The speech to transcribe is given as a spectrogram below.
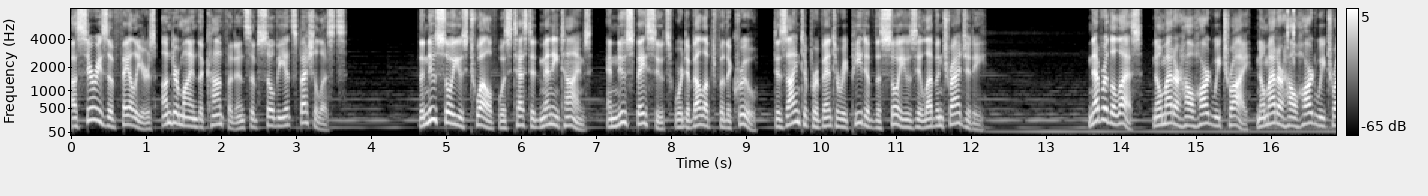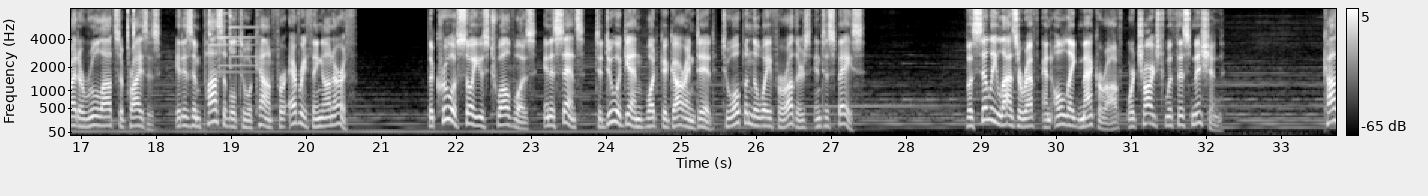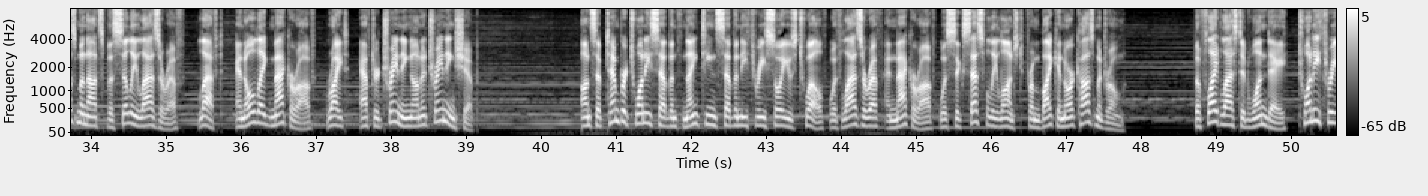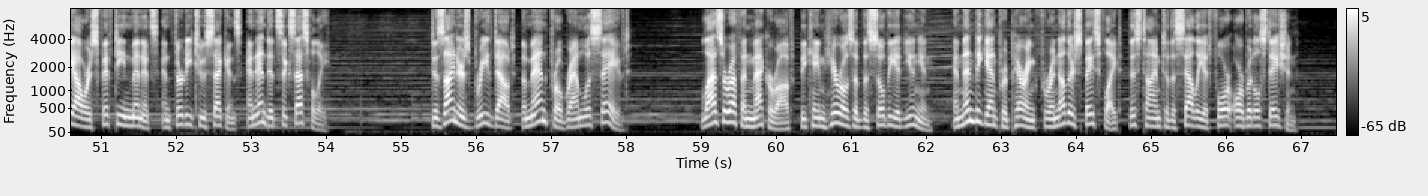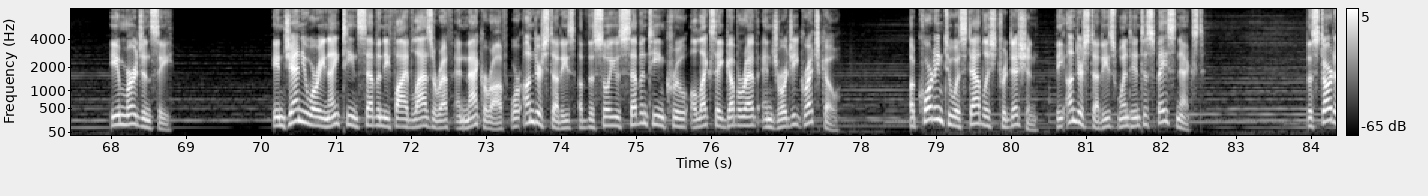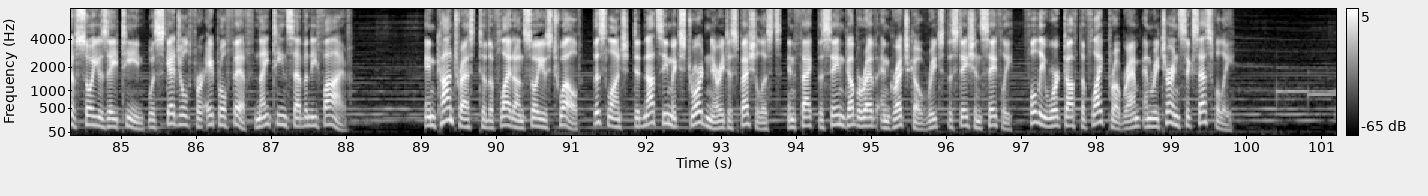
A series of failures undermined the confidence of Soviet specialists. The new Soyuz 12 was tested many times, and new spacesuits were developed for the crew, designed to prevent a repeat of the Soyuz 11 tragedy. Nevertheless, no matter how hard we try, no matter how hard we try to rule out surprises, it is impossible to account for everything on Earth. The crew of Soyuz 12 was, in a sense, to do again what Gagarin did to open the way for others into space. Vasily Lazarev and Oleg Makarov were charged with this mission. Cosmonauts Vasily Lazarev, left, and Oleg Makarov, right, after training on a training ship. On September 27, 1973, Soyuz 12 with Lazarev and Makarov was successfully launched from Baikonur Cosmodrome. The flight lasted one day, 23 hours 15 minutes and 32 seconds, and ended successfully. Designers breathed out, the manned program was saved. Lazarev and Makarov became heroes of the Soviet Union, and then began preparing for another spaceflight, this time to the Salyut 4 orbital station. Emergency in January 1975 Lazarev and Makarov were understudies of the Soyuz 17 crew Alexei Gubarev and Georgy Grechko. According to established tradition, the understudies went into space next. The start of Soyuz 18 was scheduled for April 5, 1975. In contrast to the flight on Soyuz 12, this launch did not seem extraordinary to specialists. In fact, the same Gubarev and Grechko reached the station safely, fully worked off the flight program, and returned successfully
